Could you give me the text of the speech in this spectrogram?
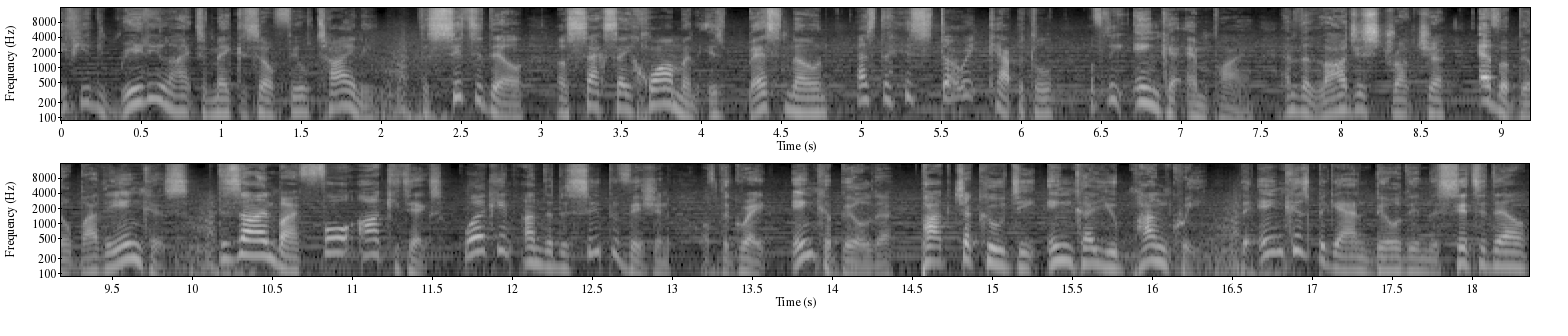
if you'd really like to make yourself feel tiny, the citadel of Sacsayhuaman is best known as the historic capital of the Inca Empire and the largest structure ever built by the Incas. Designed by four architects working under the supervision of the great Inca builder Pachacuti Inca Yupanqui, the Incas began building the citadel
